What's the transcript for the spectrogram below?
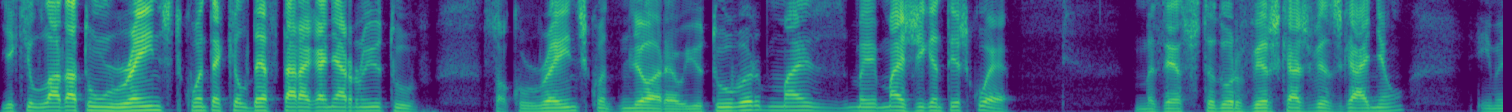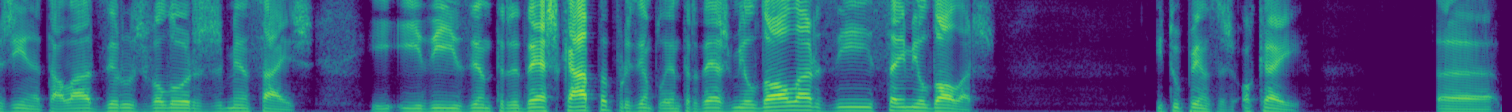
e aquilo lá dá-te um range de quanto é que ele deve estar a ganhar no YouTube. Só que o range, quanto melhor é o youtuber, mais, mais gigantesco é. Mas é assustador ver que às vezes ganham, imagina, está lá a dizer os valores mensais e, e diz entre 10k, por exemplo, entre 10 mil dólares e 100 mil dólares. E tu pensas, ok, uh,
